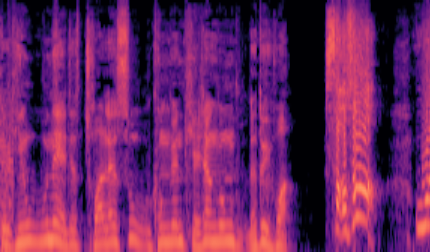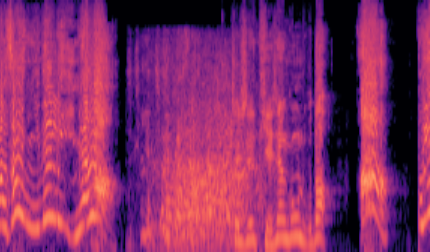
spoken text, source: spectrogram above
就听屋内就传来孙悟空跟铁扇公主的对话：“嫂嫂，我在你的里面了。”这时铁扇公主道：“啊，不要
